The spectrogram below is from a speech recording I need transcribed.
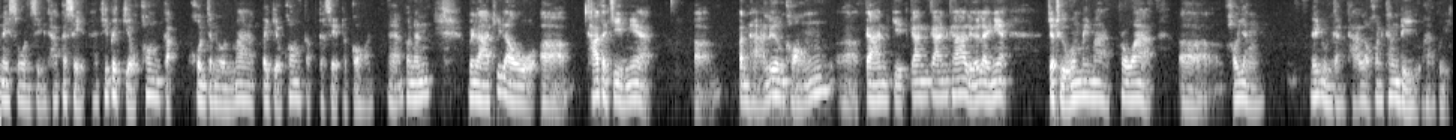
ในโซนสินค้าเกษตรที่ไปเกี่ยวข้องกับคนจำนวนมากไปเกี่ยวข้องกับเกษตรกรนะเพราะนั้นเวลาที่เราค้ากับจีนเนี่ยปัญหาเรื่องของการกีดกันการค้าหรืออะไรเนี่ยจะถือว่าไม่มาก เพราะว่าเขายังได้ดุลการค้าเราค่อนข้างดีอยู่ฮะคุณอีก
